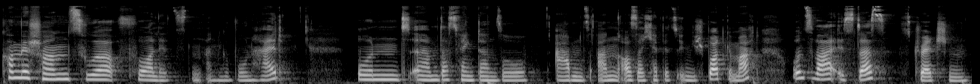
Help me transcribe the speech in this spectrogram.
Kommen wir schon zur vorletzten Angewohnheit. Und ähm, das fängt dann so abends an, außer ich habe jetzt irgendwie Sport gemacht. Und zwar ist das Stretchen.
